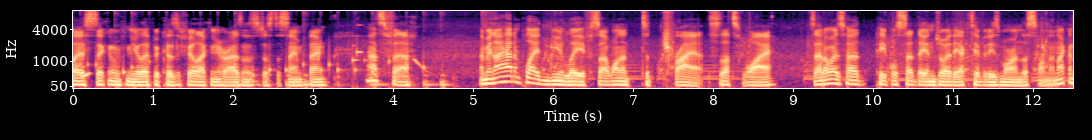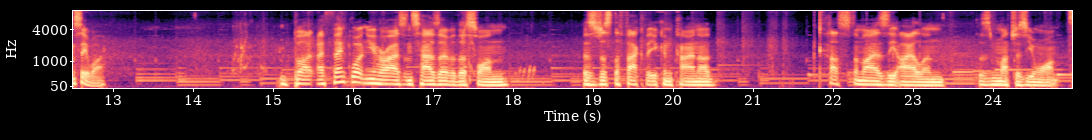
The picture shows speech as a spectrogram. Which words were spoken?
So I'm sticking with New Leaf because I feel like New Horizons is just the same thing. That's fair. I mean, I hadn't played New Leaf, so I wanted to try it, so that's why. So I'd always heard people said they enjoy the activities more on this one, and I can see why. But I think what New Horizons has over this one is just the fact that you can kind of customize the island as much as you want.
